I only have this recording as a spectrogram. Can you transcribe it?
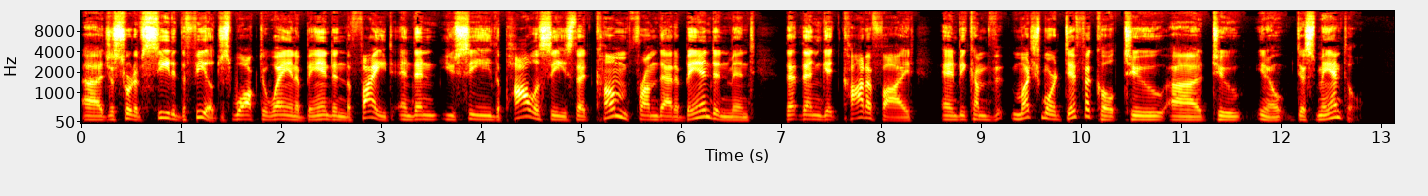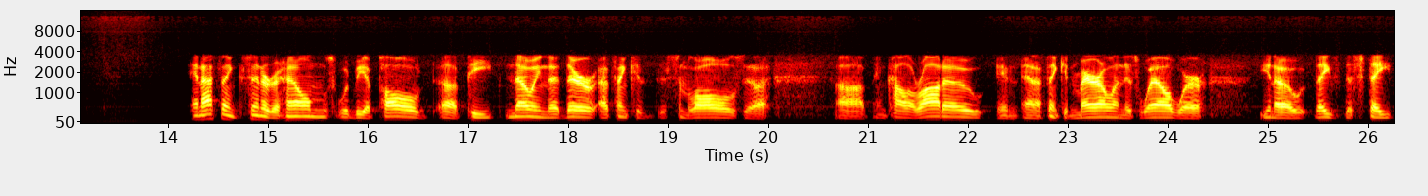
uh, just sort of ceded the field, just walked away and abandoned the fight. And then you see the policies that come from that abandonment that then get codified and become v- much more difficult to uh, to you know dismantle. And I think Senator Helms would be appalled, uh, Pete, knowing that there, I think, there's some laws uh, uh, in Colorado and, and I think in Maryland as well where you know they the state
